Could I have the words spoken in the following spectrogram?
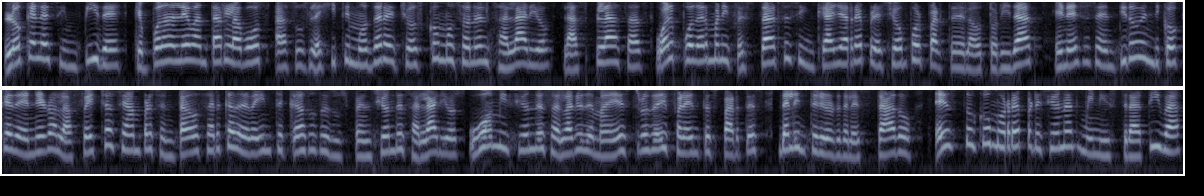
lo que les impide que puedan levantar la voz a sus legítimos derechos como son el salario, las plazas o el poder manifestarse sin que haya represión por parte de la autoridad. En ese sentido, indicó que de enero a la fecha se han presentado cerca de 20 casos de suspensión de salarios u omisión de salario de maestros de diferentes partes del interior del Estado. Esto como represión administrativa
